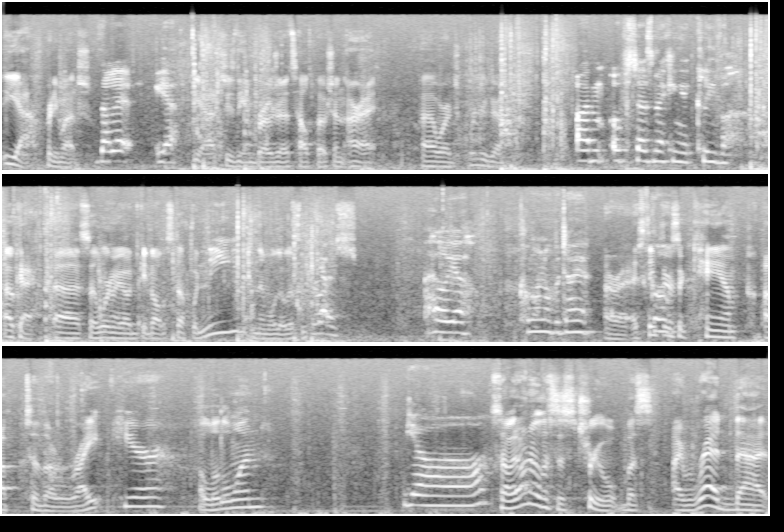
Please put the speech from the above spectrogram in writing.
Yeah, pretty much. Is that it? Yeah. Yeah, choose the ambrosia. It's health potion. All right. Uh, where'd, where'd you go? I'm upstairs making a cleaver. Okay, uh, so we're gonna go get all the stuff we need, and then we'll go get some thralls. Hell yeah. Come on, Obediah. All right, I think go. there's a camp up to the right here, a little one. Yeah. So I don't know if this is true, but I read that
